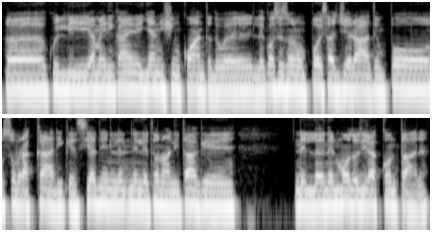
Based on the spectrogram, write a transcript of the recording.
Uh, quelli americani degli anni 50 dove le cose sono un po' esagerate, un po' sovraccariche sia nelle, nelle tonalità che nel, nel, modo di raccontare.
